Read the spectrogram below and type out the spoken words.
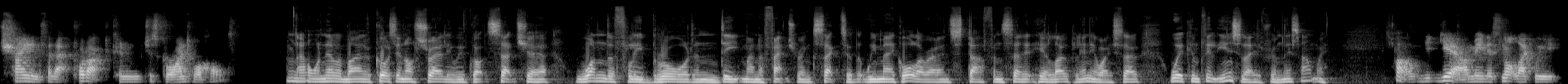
chain for that product can just grind to a halt. No, well, never mind. Of course, in Australia, we've got such a wonderfully broad and deep manufacturing sector that we make all our own stuff and sell it here locally anyway. So we're completely insulated from this, aren't we? Oh, yeah. I mean, it's not like we,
